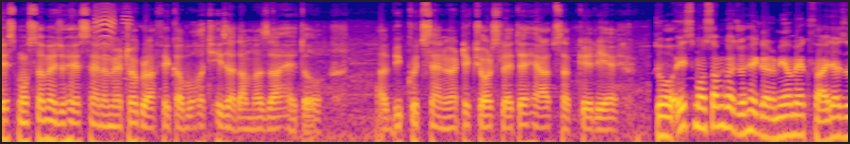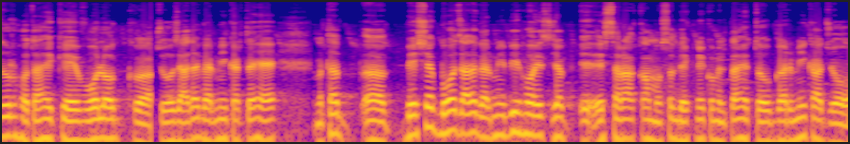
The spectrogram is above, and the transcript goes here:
इस मौसम में जो है सैनमेटोग्राफी का बहुत ही ज़्यादा मज़ा है। तो अभी कुछ सैनमेटिक शॉट्स लेते हैं आप सबके लिए। तो इस मौसम का जो है गर्मियों में एक फ़ायदा ज़रूर होता है कि वो लोग जो ज़्यादा गर्मी करते हैं मतलब बेशक बहुत ज़्यादा गर्मी भी हो इस, जब इस तरह का मौसम देखने को मिलता है तो गर्मी का जो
